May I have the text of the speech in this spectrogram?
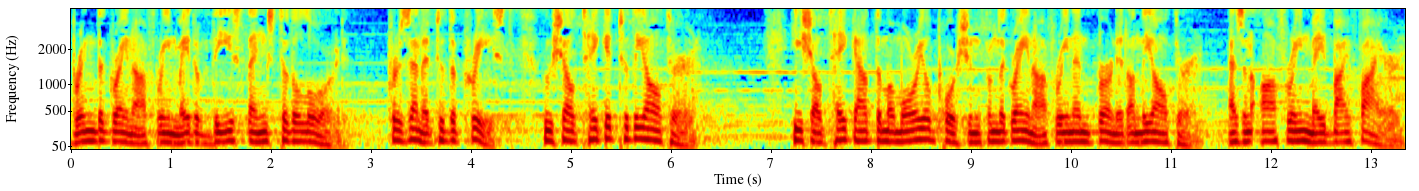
Bring the grain offering made of these things to the Lord. Present it to the priest, who shall take it to the altar. He shall take out the memorial portion from the grain offering and burn it on the altar, as an offering made by fire,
